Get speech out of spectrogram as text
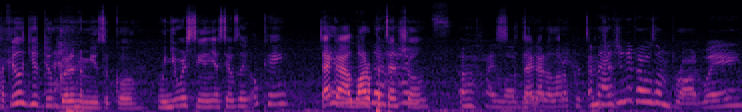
I feel like you do good in a musical. When you were singing yesterday, I was like, okay, that got a lot of potential. Heights. Oh, I love that it. got a lot of potential. Imagine if I was on Broadway.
